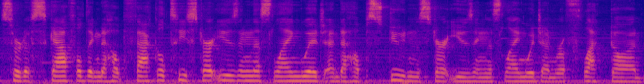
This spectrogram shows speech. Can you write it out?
sort of scaffolding to help faculty start using this language and to help students start using this language and reflect on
